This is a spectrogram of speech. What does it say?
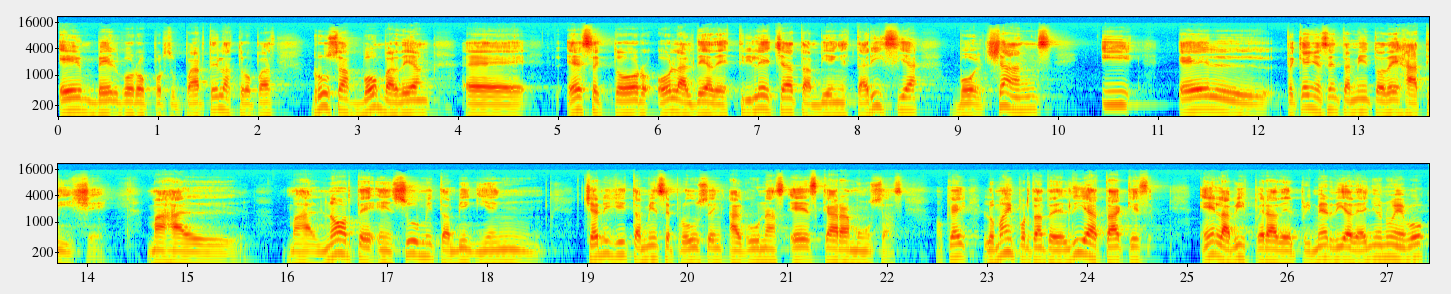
en Belgorod. Por su parte, las tropas rusas bombardean eh, el sector o la aldea de Strilecha, también Staricia, Bolchansk y el pequeño asentamiento de Hatice, más al, más al norte en Sumi también y en Chernigy también se producen algunas escaramuzas. Lo más importante del día, ataques en la víspera del primer día de Año Nuevo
